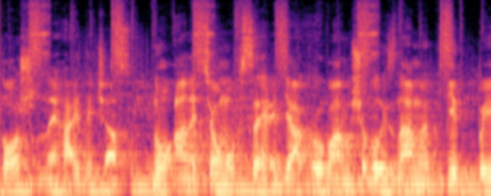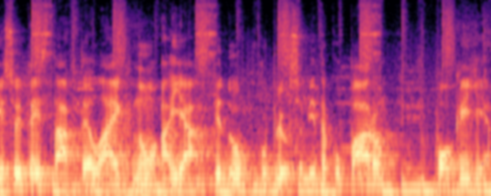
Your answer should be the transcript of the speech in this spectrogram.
Тож не гайте часу. Ну а на цьому все. Дякую вам, що були з нами. Підписуйтесь, ставте лайк. Ну а я піду куплю собі таку пару, поки є.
